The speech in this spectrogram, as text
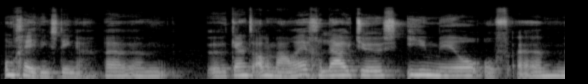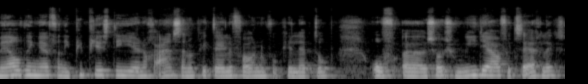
omgevingsdingen. Um, we kennen het allemaal, hè? geluidjes, e-mail of uh, meldingen van die piepjes die hier nog aanstaan op je telefoon of op je laptop of uh, social media of iets dergelijks.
